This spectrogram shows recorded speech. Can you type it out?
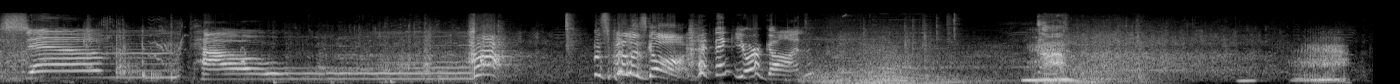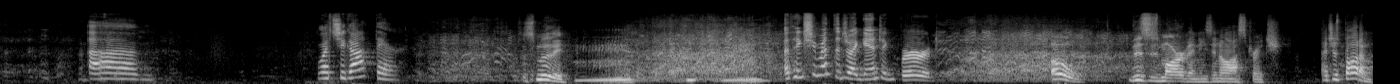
Shampoo. Ha! The spill is gone! I think you're gone. Um, what you got there? It's a smoothie. I think she meant the gigantic bird. Oh, this is Marvin. He's an ostrich. I just bought him.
